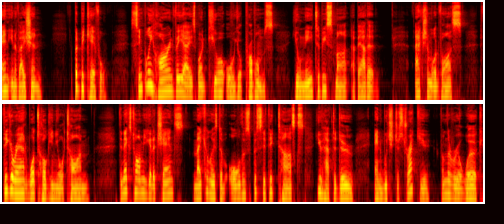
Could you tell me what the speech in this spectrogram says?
and innovation. But be careful. Simply hiring VAs won't cure all your problems. You'll need to be smart about it. Actionable advice figure out what's hogging your time. The next time you get a chance, make a list of all the specific tasks you have to do and which distract you from the real work.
